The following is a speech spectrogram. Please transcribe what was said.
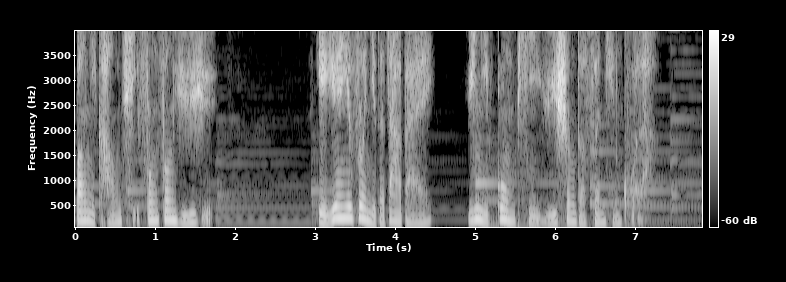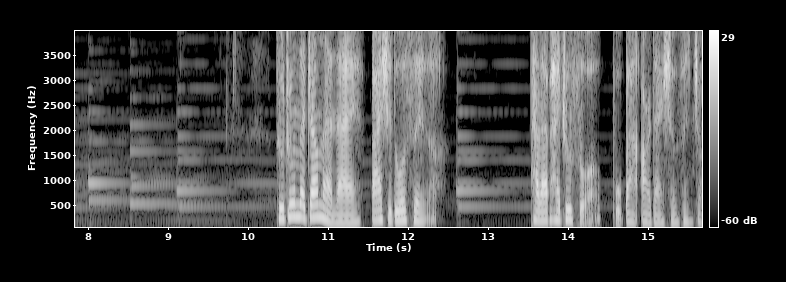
帮你扛起风风雨雨，也愿意做你的大白，与你共品余生的酸甜苦辣。图中的张奶奶八十多岁了，她来派出所补办二代身份证。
